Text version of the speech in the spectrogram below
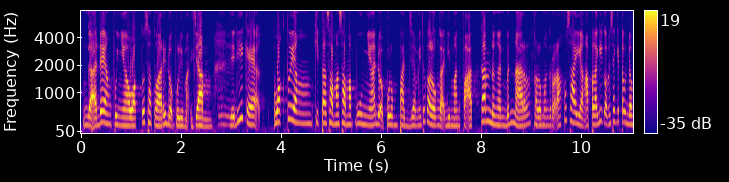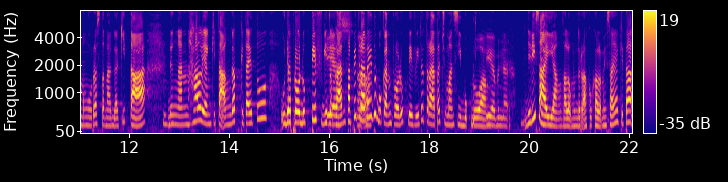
Nggak ada yang punya waktu satu hari 25 jam. Hmm. jadi kayak waktu yang kita sama-sama punya 24 jam itu kalau nggak dimanfaatkan dengan benar, kalau menurut aku sayang. Apalagi kalau misalnya kita udah menguras tenaga kita dengan hal yang kita anggap kita itu udah produktif gitu Yes. kan. Tapi ternyata Ha-ha. itu bukan produktif, itu ternyata cuma sibuk doang. Iya benar. Jadi sayang kalau menurut aku kalau misalnya kita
